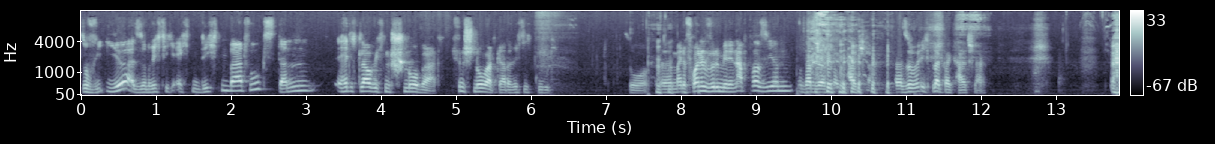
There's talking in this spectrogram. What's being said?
so wie ihr, also einen richtig echten, dichten Bartwuchs, dann hätte ich, glaube ich, einen Schnurrbart. Ich finde Schnurrbart gerade richtig gut. So, äh, meine Freundin würde mir den abrasieren und dann wäre es bei Kahlschlag. Also ich bleib bei Kahlschlag.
